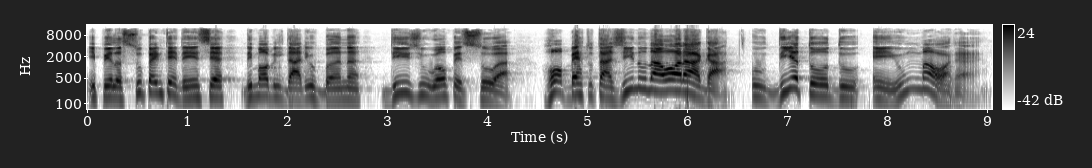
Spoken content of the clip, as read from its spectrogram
e pela Superintendência de Mobilidade Urbana de João Pessoa. Roberto Tagino na Hora H. O dia todo em uma hora.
